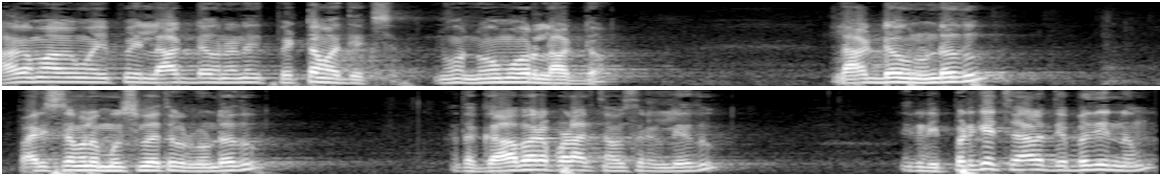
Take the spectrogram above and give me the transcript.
ఆగమాగం అయిపోయి లాక్డౌన్ అనేది పెట్టాం అధ్యక్ష. No no more lockdown. Lockdown ఉండదు. పరిశ్రమల మూసివేత కూడా ఉండదు. అంత గాబరపడాల్సిన అవసరం లేదు. ఇక్కడ ఇప్పటికే చాలా దెబ్బతిన్నాం.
